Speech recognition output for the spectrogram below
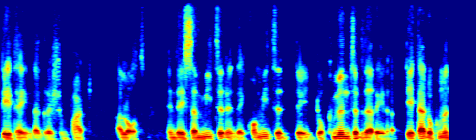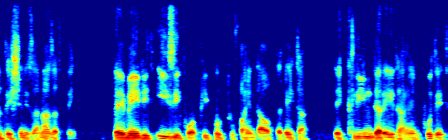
data integration part a lot, and they submitted and they committed, they documented the data. Data documentation is another thing. They made it easy for people to find out the data. They cleaned the data and put it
